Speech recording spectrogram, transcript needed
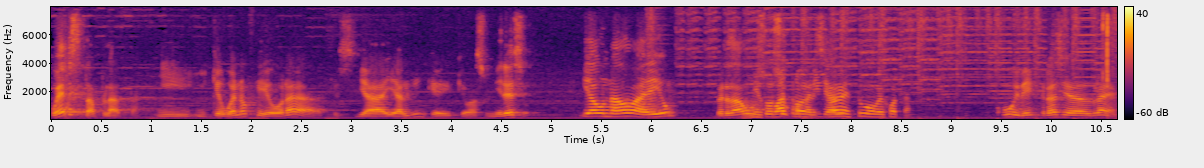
cuesta plata, y, y qué bueno que ahora pues, ya hay alguien que, que va a asumir eso. Y aunado a ello, ¿verdad? Un socio 2004, 2009 comercial. estuvo BJ. Muy bien, gracias Brian.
